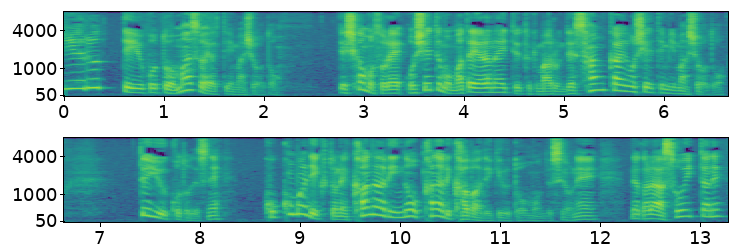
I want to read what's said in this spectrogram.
えるっていうことをまずはやってみましょうと。でしかもそれ教えてもまたやらないっていう時もあるんで3回教えてみましょうと。っていうことですね。ここまでいくとねかなりのかなりカバーできると思うんですよね。だからそういったね、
